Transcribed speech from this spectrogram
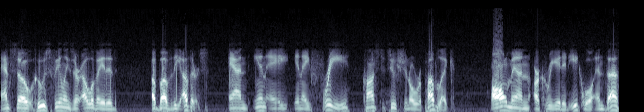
and so whose feelings are elevated above the others? And in a in a free constitutional republic, all men are created equal, and thus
